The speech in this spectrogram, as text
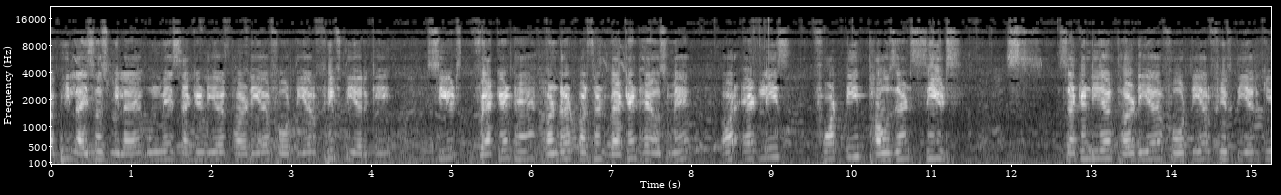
अभी लाइसेंस मिला है, उनमें second year third year fourth year fifth year की सीट्स वैकेंट हैं 100 परसेंट वैकेंट है उसमें और at least forty thousand seats second year third year fourth year fifth year की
